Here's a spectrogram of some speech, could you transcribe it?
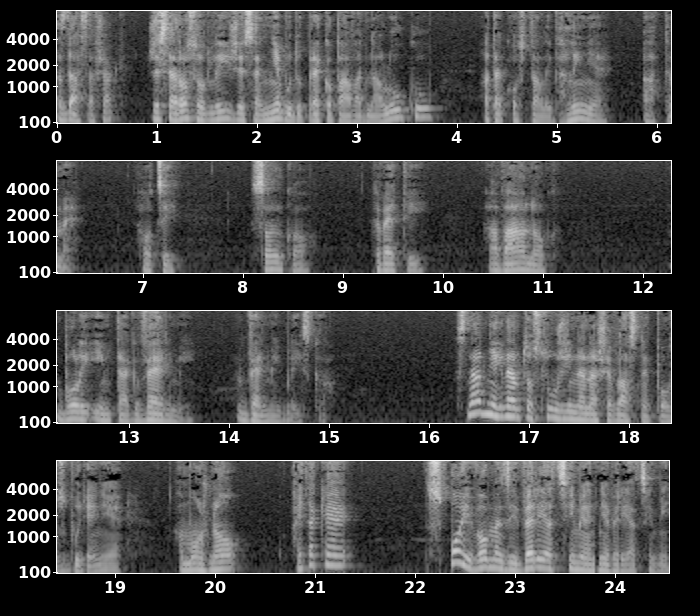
Zdá sa však, že sa rozhodli, že sa nebudú prekopávať na lúku a tak ostali v hline a tme. Hoci slnko, kvety, a Vánok boli im tak veľmi, veľmi blízko. Snad nech nám to slúži na naše vlastné povzbudenie a možno aj také spojivo medzi veriacimi a neveriacimi,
